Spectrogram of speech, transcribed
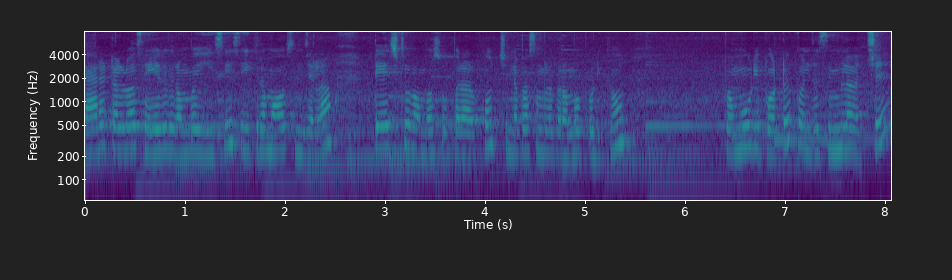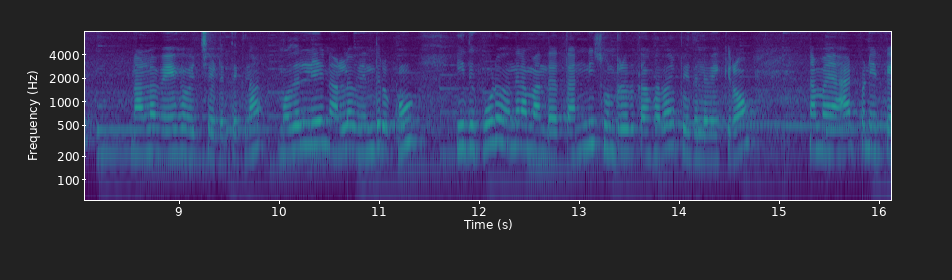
கேரட் அல்வா செய்கிறது ரொம்ப ஈஸி சீக்கிரமாகவும் செஞ்சிடலாம். டேஸ்ட்டும் ரொம்ப சூப்பராக இருக்கும். சின்ன பசங்களுக்கு ரொம்ப பிடிக்கும். இப்போ மூடி போட்டு கொஞ்சம் சிம்மில் வச்சு நல்லா வேக வச்சு எடுத்துக்கலாம். முதல்லையே நல்லா வெந்திருக்கும். இது கூட வந்து நம்ம அந்த தண்ணி சுண்டுறதுக்காக தான் இப்போ இதில் வைக்கிறோம். நம்ம ஆட் பண்ணியிருக்க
